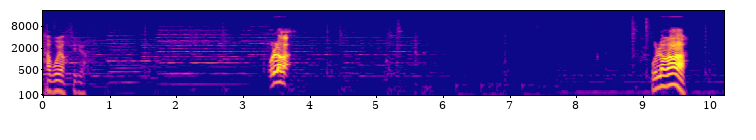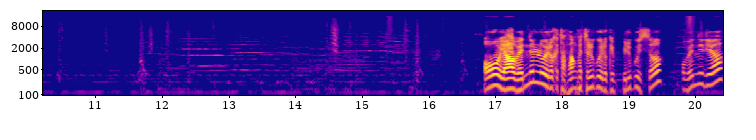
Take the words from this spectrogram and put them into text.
다 모여 이리와 올라가 올라가. 어우 야 웬일로 이렇게 다 방패 들고 이렇게 밀고 있어? 어 웬일이야?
